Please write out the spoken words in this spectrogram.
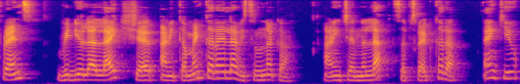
friends व्हिडिओला लाईक शेअर आणि कमेंट करायला विसरू नका. आणि चॅनलला सबस्क्राईब करा. Thank you.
